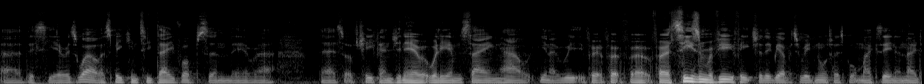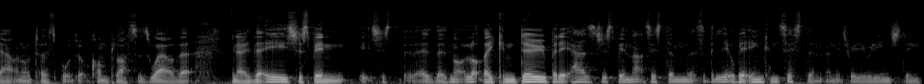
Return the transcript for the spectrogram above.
uh, uh this year as well. I was Speaking to Dave Robson, their uh, their sort of chief engineer at Williams saying how you know we, for, for, for, for, a season review feature they'd be able to read an Autosport magazine and no doubt on Autosport.com plus as well that you know that it's just been it's just there's not a lot they can do but it has just been that system that's a little bit inconsistent and it's really really interesting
